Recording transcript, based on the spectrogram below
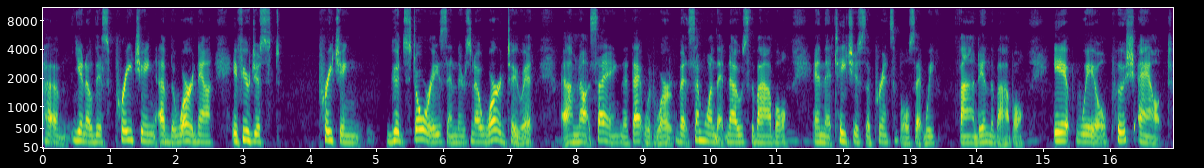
um, you know this preaching of the word. Now if you're just preaching good stories and there's no word to it, I'm not saying that that would work, but someone that knows the Bible and that teaches the principles that we find in the Bible, it will push out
